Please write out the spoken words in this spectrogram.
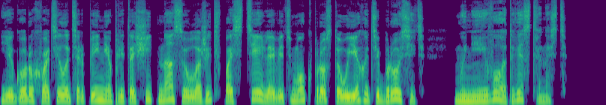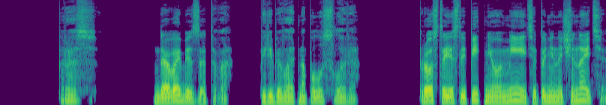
Егору хватило терпения притащить нас и уложить в постель, а ведь мог просто уехать и бросить. Мы не его ответственность. Прос... Давай без этого перебивает на полуслове. «Просто если пить не умеете, то не начинайте.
